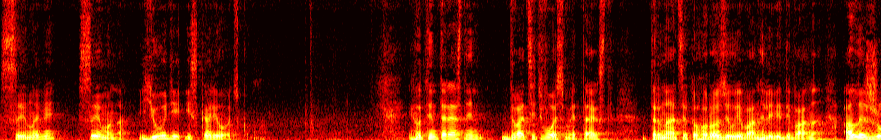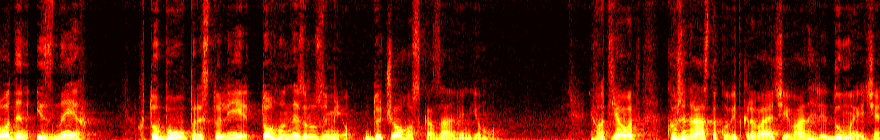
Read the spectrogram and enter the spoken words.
синові Симона, Юді Іскаріотському. І от інтересний 28 текст 13 розділу Євангелія від Івана. Але жоден із них, хто був при столі, того не зрозумів, до чого сказав він йому. І от я от кожен раз таку відкриваючи Євангеліє, думаючи,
